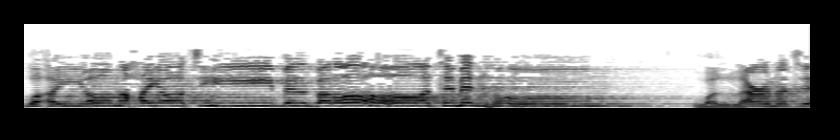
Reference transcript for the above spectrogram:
وأيام حياتي بالبراءة منهم. واللعنة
